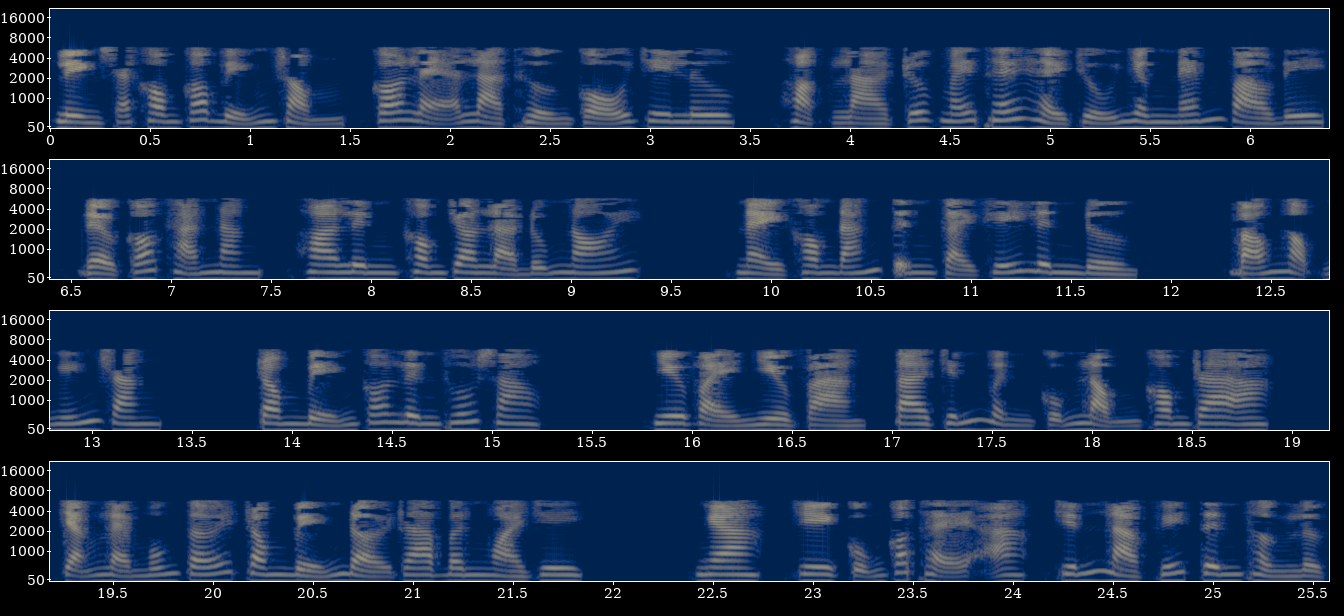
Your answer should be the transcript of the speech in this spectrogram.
liền sẽ không có biển rộng, có lẽ là thượng cổ chi lưu, hoặc là trước mấy thế hệ chủ nhân ném vào đi, đều có khả năng, Hoa Linh không cho là đúng nói. Này không đáng tin cậy khí linh đường. Bảo Ngọc nghiến răng, trong biển có linh thú sao? Như vậy nhiều vàng, ta chính mình cũng lộng không ra à, chẳng lẽ muốn tới trong biển đợi ra bên ngoài chi? Nga, chi cũng có thể à, chính là phí tinh thần lực,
